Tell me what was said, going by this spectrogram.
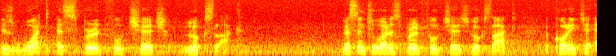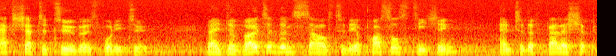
is what a spirit-filled church looks like. Listen to what a spirit-filled church looks like according to Acts chapter 2, verse 42. They devoted themselves to the apostles' teaching and to the fellowship.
